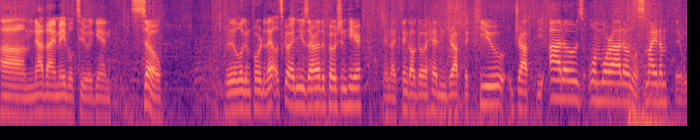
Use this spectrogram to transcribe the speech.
um, now that I'm able to again. So, really looking forward to that. Let's go ahead and use our other potion here. And I think I'll go ahead and drop the Q, drop the autos, one more auto, and we'll smite them. There we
